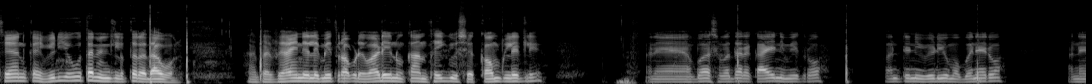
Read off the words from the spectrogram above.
છે ને કાંઈ વીડિયો ઉતારે એટલે તરત આવવાનું. હા ભાઈ ફાઇનલી મિત્રો, આપણે વાડીનું કામ થઈ ગયું છે કમ્પ્લીટલી અને બસ વધારે કાંઈ નહીં મિત્રો. કન્ટિન્યુ વિડીયોમાં બને રહો અને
